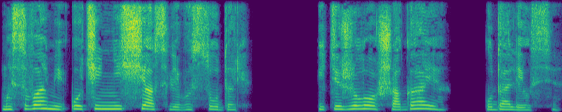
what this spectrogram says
«Мы с вами очень несчастливы, сударь!» И, тяжело шагая, удалился.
